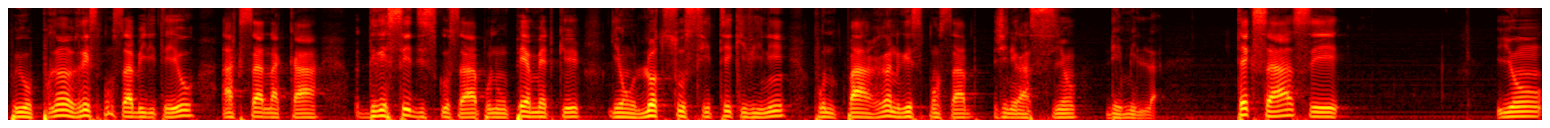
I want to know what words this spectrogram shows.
pour prendre responsabilité yo ça n'a qu'à dresser discours ça pour nous permettre que y ait une autre société qui vient pour ne pas rendre responsable génération 2000 là. Ça c'est un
